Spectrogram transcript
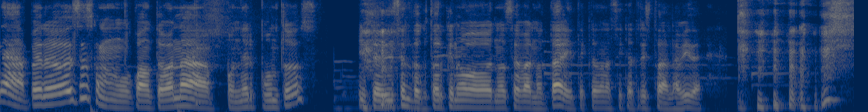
nah, pero eso es como cuando te van a poner puntos y te dice el doctor que no, no se va a notar y te queda una cicatriz toda la vida.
